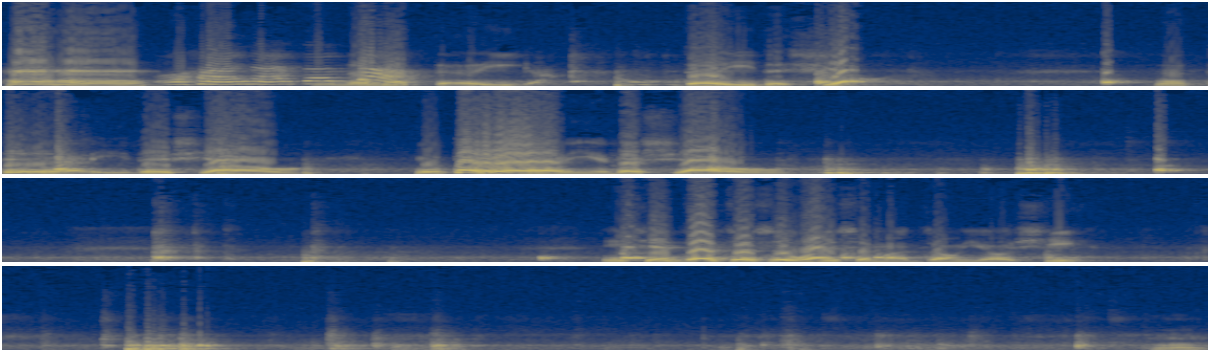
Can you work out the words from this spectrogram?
嘿嘿，我还拿得那么。得意呀、得意的笑，那这里的笑，又这里的笑。你现在这是玩什么种游戏？嗯，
